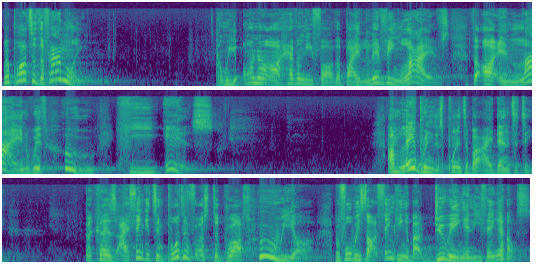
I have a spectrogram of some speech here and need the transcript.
We're parts of the family. And we honor our Heavenly Father by living lives that are in line with who He is. I'm laboring this point about identity because I think it's important for us to grasp who we are before we start thinking about doing anything else.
